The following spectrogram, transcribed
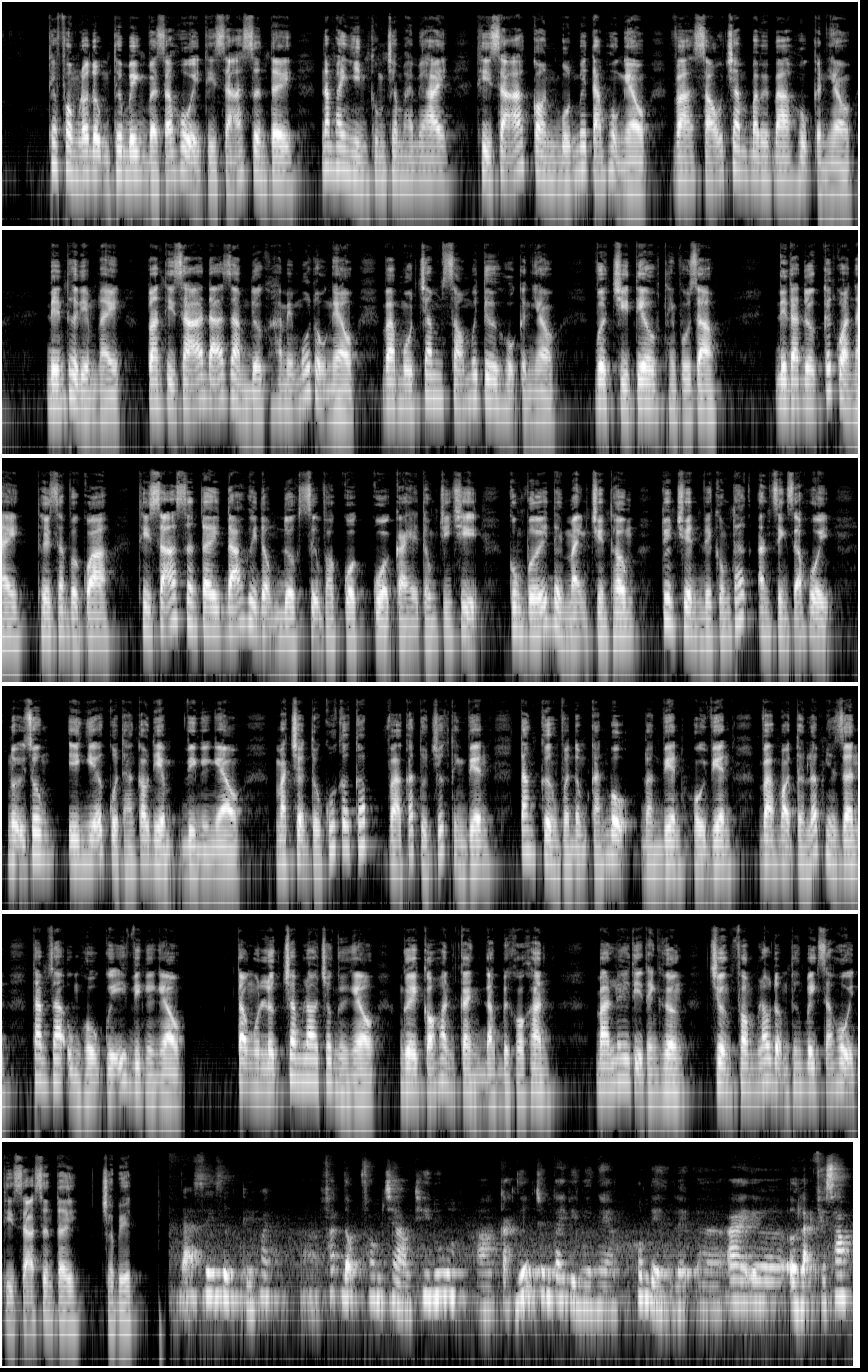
Theo Phòng Lao động Thương binh và Xã hội thị xã Sơn Tây, năm 2022, thị xã còn 48 hộ nghèo và 633 hộ cận nghèo. Đến thời điểm này, toàn thị xã đã giảm được 21 hộ nghèo và 164 hộ cận nghèo, vượt chỉ tiêu thành phố giao. Để đạt được kết quả này, thời gian vừa qua, thị xã Sơn Tây đã huy động được sự vào cuộc của cả hệ thống chính trị cùng với đẩy mạnh truyền thông, tuyên truyền về công tác an sinh xã hội, nội dung, ý nghĩa của tháng cao điểm vì người nghèo, mặt trận tổ quốc các cấp và các tổ chức thành viên tăng cường vận động cán bộ, đoàn viên, hội viên và mọi tầng lớp nhân dân tham gia ủng hộ quỹ vì người nghèo, tạo nguồn lực chăm lo cho người nghèo, người có hoàn cảnh đặc biệt khó khăn. Bà Lê Thị Thanh Hương, trưởng phòng lao động thương binh xã hội thị xã Sơn Tây cho biết đã xây dựng kế hoạch à, phát động phong trào thi đua à, cả nước chung tay vì người nghèo không để à, ai ờ, ở lại phía sau.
